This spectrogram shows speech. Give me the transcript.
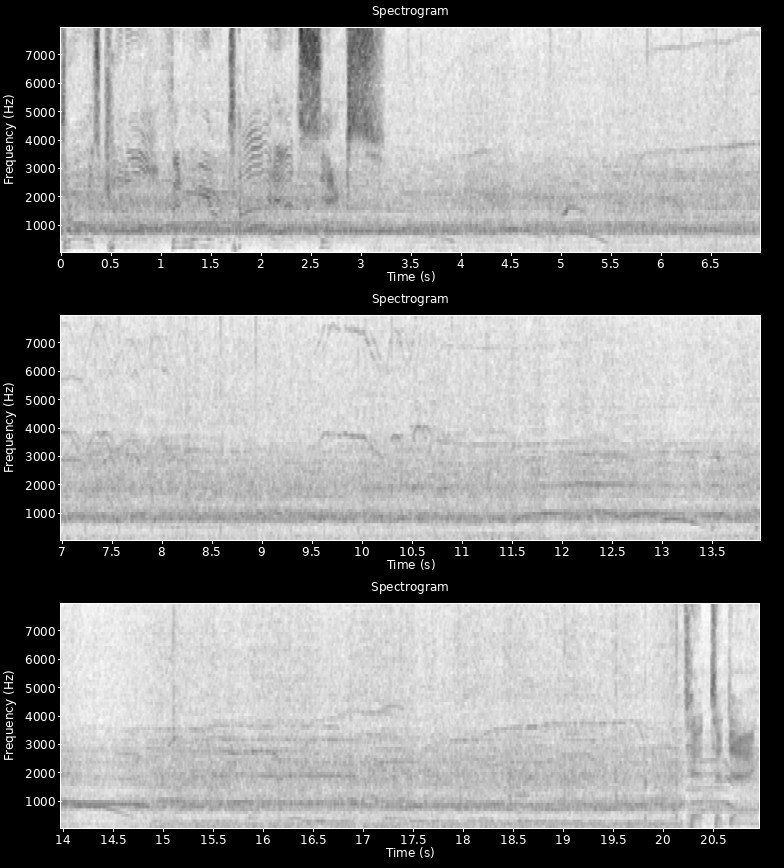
Throw is cut off, and we are tied at six. Hit today.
